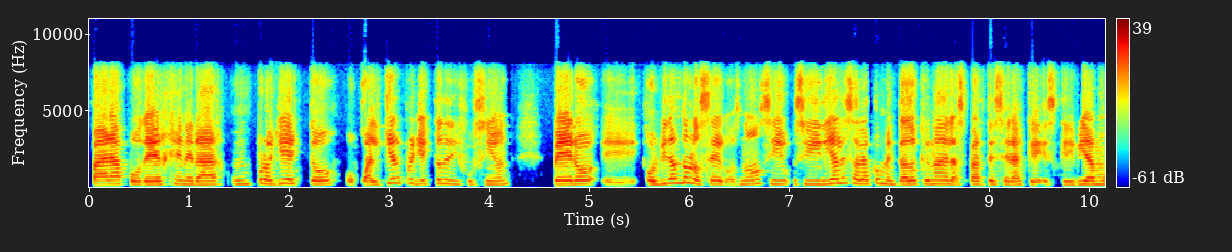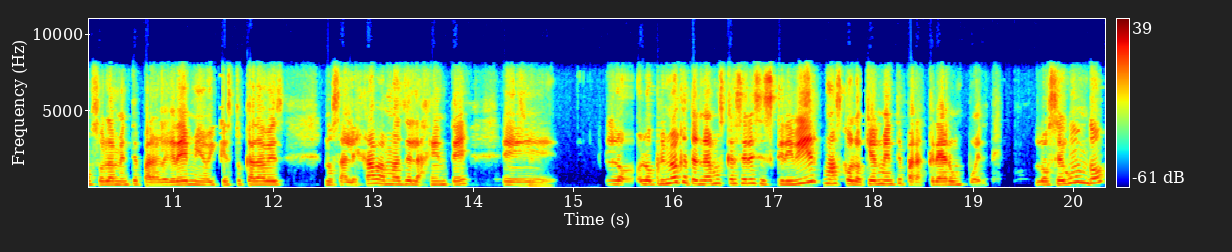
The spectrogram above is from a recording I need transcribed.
para poder generar un proyecto o cualquier proyecto de difusión pero eh, olvidando los egos, ¿no? Si, si ya les había comentado que una de las partes era que escribíamos solamente para el gremio y que esto cada vez nos alejaba más de la gente, eh, lo, lo primero que tendríamos que hacer es escribir más coloquialmente para crear un puente. Lo segundo,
